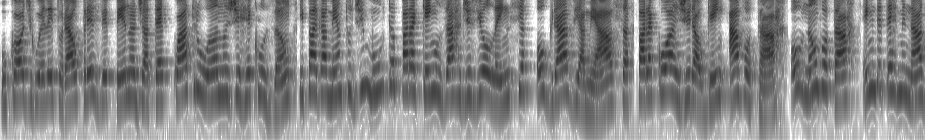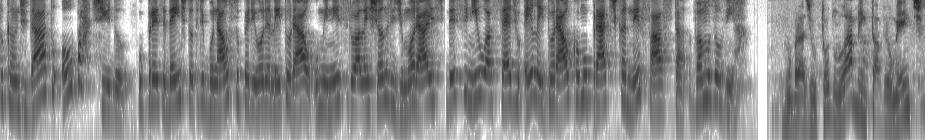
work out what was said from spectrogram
O Código Eleitoral prevê pena de até quatro anos de reclusão e pagamento de multa para quem usar de violência ou grave ameaça para coagir alguém a votar ou não votar em determinado candidato ou partido. O presidente do Tribunal Superior Eleitoral, o ministro Alexandre de Moraes, definiu o assédio eleitoral como prática nefasta. Vamos ouvir. No Brasil todo, lamentavelmente,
